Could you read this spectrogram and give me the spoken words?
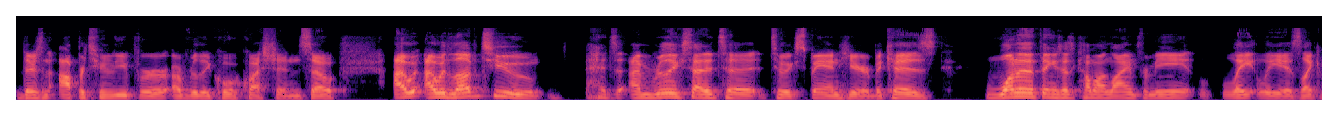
there's an opportunity for a really cool question. So I, w- I would love to. I'm really excited to to expand here because one of the things that's come online for me lately is like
